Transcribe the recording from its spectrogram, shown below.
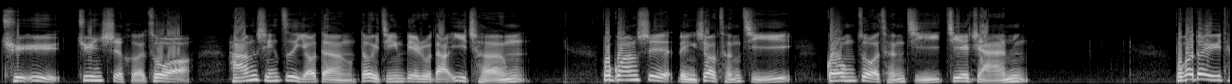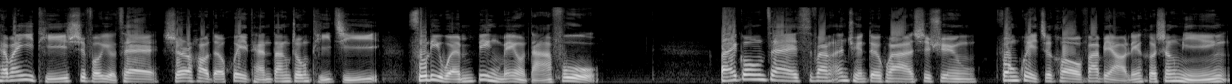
区域军事合作、航行自由等都已经列入到议程。不光是领袖层级，工作层级接展。不过，对于台湾议题是否有在十二号的会谈当中提及，苏立文并没有答复。白宫在四方安全对话视讯峰会之后发表联合声明，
